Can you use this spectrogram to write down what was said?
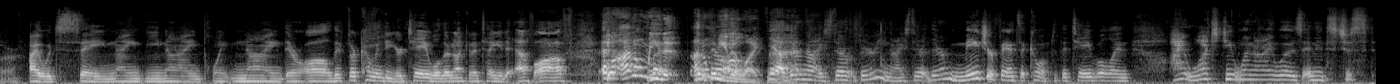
or I would say 99.9. They're all, if they're coming to your table, they're not going to tell you to F off. Well, I don't mean it- I but don't mean it all- like Yeah, they're nice. They're very nice. They're, they're major fans that come up to the table and I watched you when I was, and it's just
